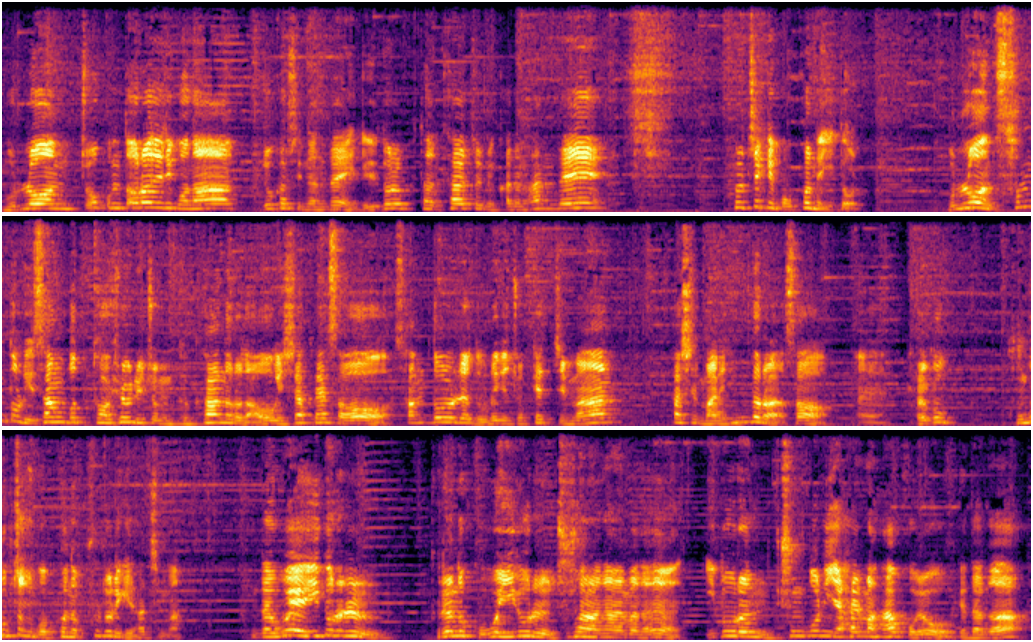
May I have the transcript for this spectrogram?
물론 조금 떨어지거나 부족할 수 있는데 1돌부터는 타협점이 가능한데 솔직히 목표는 2돌. 물론 3돌 이상부터 효율이 좀 극한으로 나오기 시작해서 3돌을 노리기 좋겠지만 사실 많이 힘들어서 예, 결국 궁극적인 목표는 풀돌이긴 하지만. 근데 왜 2돌을 그래놓고 왜 2돌을 추천하냐 하면은 2돌은 충분히 할만하고요. 게다가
